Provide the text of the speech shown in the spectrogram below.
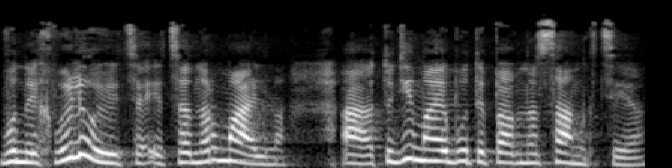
вони хвилюються, і це нормально. А тоді має бути певна санкція.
